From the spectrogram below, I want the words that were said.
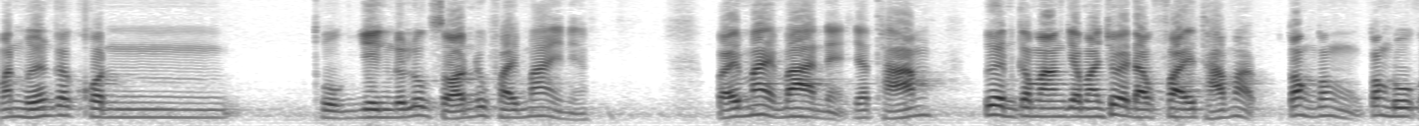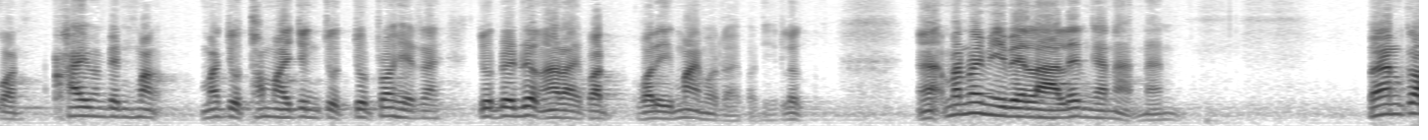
มันเหมือนกับคนถูกยิงโดยลูกศรหรือไฟไหม้เนี่ยไฟไหม้บ้านเนี่ยจะถามเพื่อนกำลังจะมาช่วยดับไฟถามว่าต้องต้องต้องดูก่อน ใครมันเป็นมามาจุดทำไมจึงจุดจุดเพราะเหตุอะไร จุดด้วยเรื่องอะไรพอดีไหม้หมดเลยพอดีเลิกนะมันไม่มีเวลาเล่นขนาดนั้น นั้นก็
